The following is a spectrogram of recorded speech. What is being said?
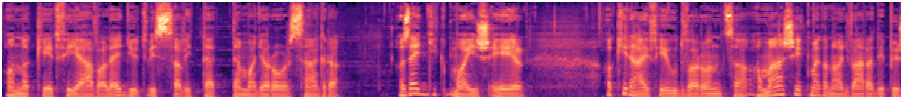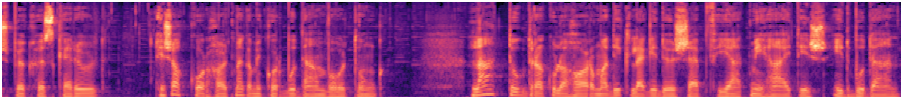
annak két fiával együtt visszavittette Magyarországra. Az egyik ma is él, a királyfi udvaronca, a másik meg a nagyváradi püspökhöz került, és akkor halt meg, amikor Budán voltunk. Láttuk Dracula harmadik legidősebb fiát Mihályt is, itt Budán.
